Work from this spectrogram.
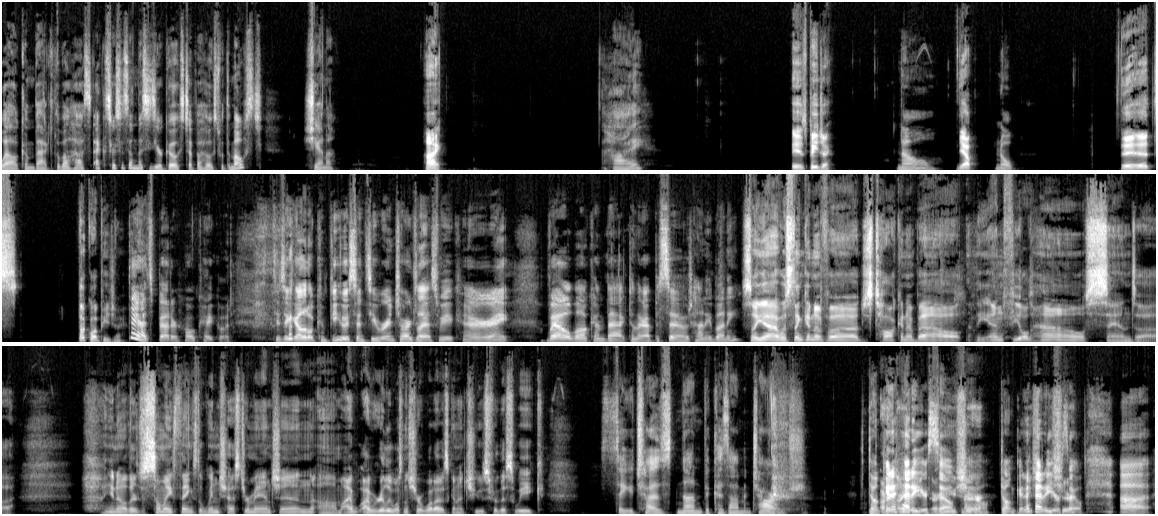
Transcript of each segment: Welcome back to the Well House Exorcism. This is your ghost of a host with the most, Shanna. Hi, Hi. Is PJ. No. Yep, Nope. it's Puckwat PJ. That's better. Okay, good. Seems like you got a little confused since you were in charge last week. All right. Well, welcome back to another episode, Honey Bunny. So yeah, I was thinking of uh, just talking about the Enfield House and uh, you know, there's just so many things. The Winchester Mansion. Um, I I really wasn't sure what I was going to choose for this week. So you chose none because I'm in charge. Don't get are ahead of you- are you yourself sure? now. Don't get You- ahead of you sure? yourself. Uh,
